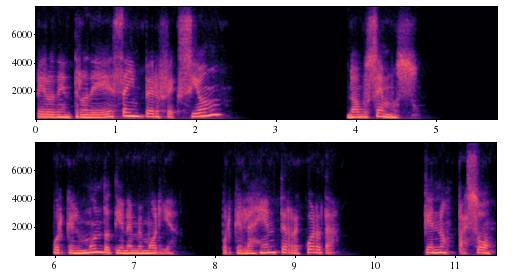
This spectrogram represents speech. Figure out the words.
pero dentro de esa imperfección, no abusemos, porque el mundo tiene memoria, porque la gente recuerda qué nos pasó,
